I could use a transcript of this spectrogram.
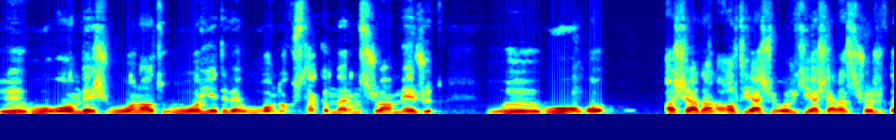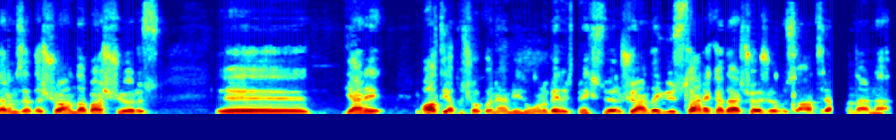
e, U15, U16, U17 ve U19 takımlarımız şu an mevcut. E, U o, aşağıdan 6 yaş ve 12 yaş arası çocuklarımıza da şu anda başlıyoruz. E, yani altyapı çok önemliydi. Onu belirtmek istiyorum. Şu anda 100 tane kadar çocuğumuz antrenmanlarına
